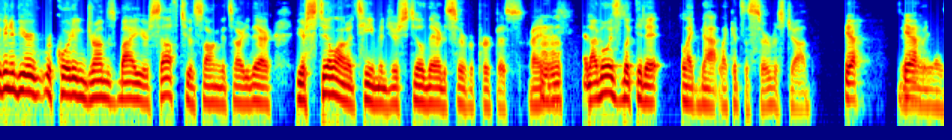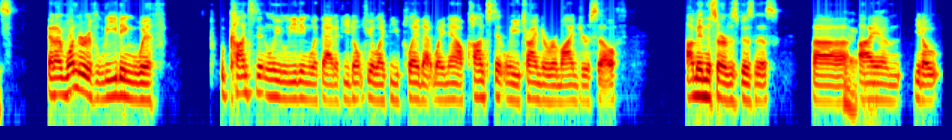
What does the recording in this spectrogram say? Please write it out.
even if you're recording drums by yourself to a song that's already there you're still on a team and you're still there to serve a purpose right Mhm. and i've always looked at it like that like it's a service job Yeah. it Yeah. really is And I wonder if leading with constantly leading with that, if you don't feel like you play that way now, constantly trying to remind yourself, I'm in the service business. Uh, Yeah. I am, you know,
